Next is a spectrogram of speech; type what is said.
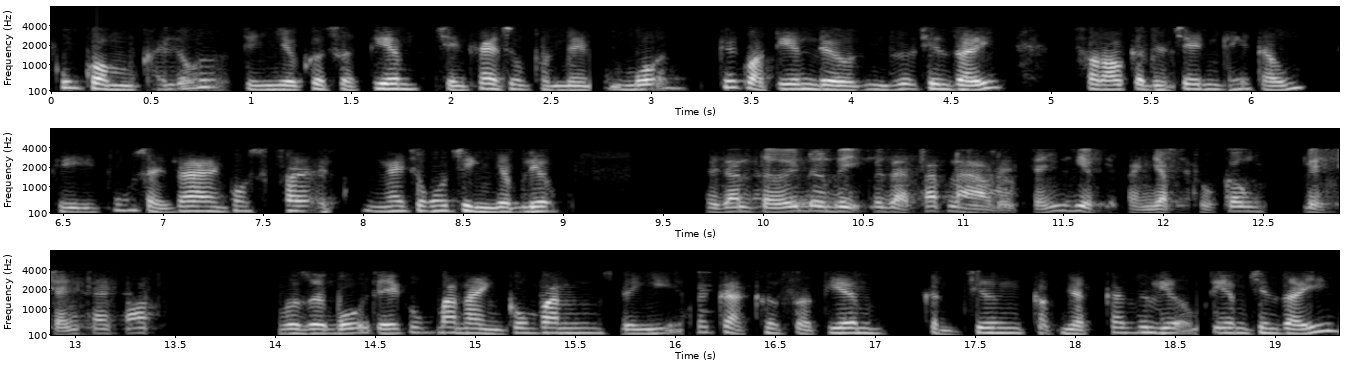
Cũng còn một cái lỗi thì nhiều cơ sở tiêm triển khai dùng phần mềm muộn. Kết quả tiêm đều dựa trên giấy sau đó cập nhật trên hệ thống thì cũng xảy ra có sai ngay trong quá trình nhập liệu thời gian tới đơn vị có giải pháp nào để tránh việc phải nhập thủ công để tránh sai sót Vừa rồi Bộ Y tế cũng ban hành công văn đề nghị tất cả cơ sở tiêm khẩn trương cập nhật các dữ liệu tiêm trên giấy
